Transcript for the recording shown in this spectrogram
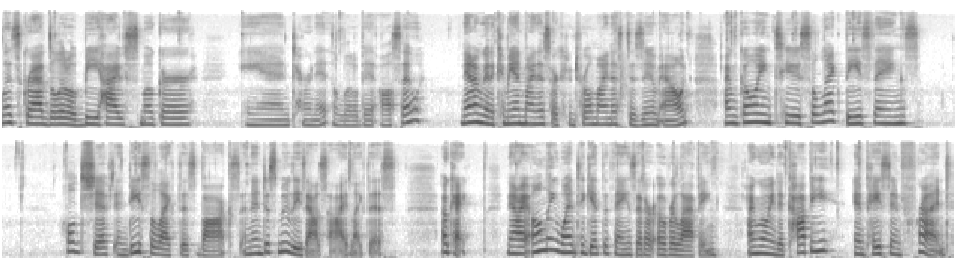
Let's grab the little beehive smoker and turn it a little bit also. Now I'm going to command minus or control minus to zoom out. I'm going to select these things, hold shift and deselect this box, and then just move these outside like this. Okay, now I only want to get the things that are overlapping. I'm going to copy and paste in front.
